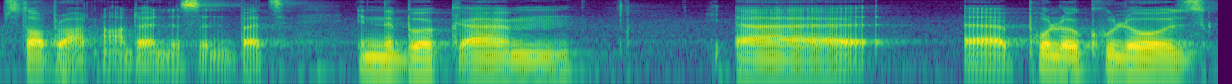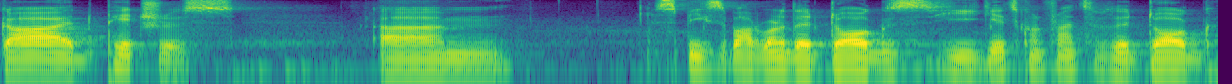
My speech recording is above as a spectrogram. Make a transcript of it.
stop right now, don't listen. But in the book, um, uh, uh, Paulo Coelho's guide Petrus um, speaks about one of the dogs. He gets confronted with a dog,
